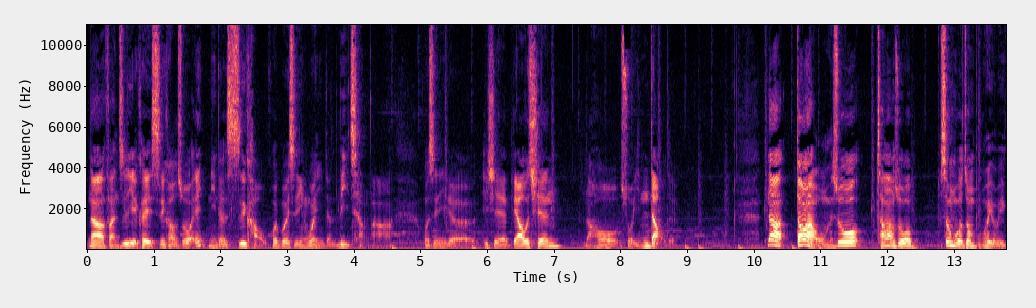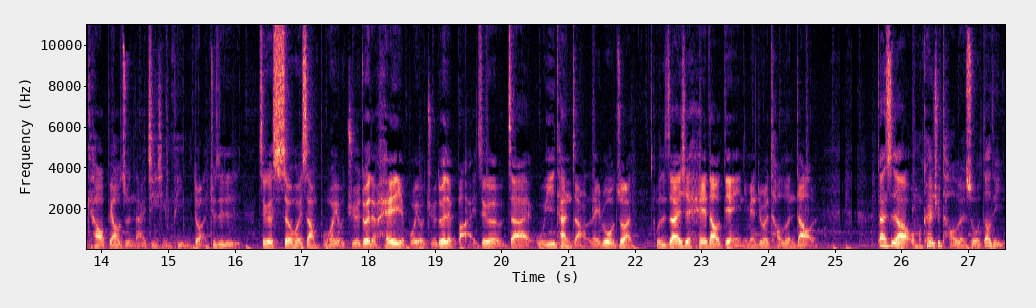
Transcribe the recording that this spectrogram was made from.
那反之也可以思考说，诶，你的思考会不会是因为你的立场啊，或是你的一些标签？然后所引导的，那当然，我们说常常说，生活中不会有一套标准来进行评断，就是这个社会上不会有绝对的黑，也不会有绝对的白。这个在《五一探长雷洛传》或者在一些黑道电影里面就会讨论到了。但是啊，我们可以去讨论说，到底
